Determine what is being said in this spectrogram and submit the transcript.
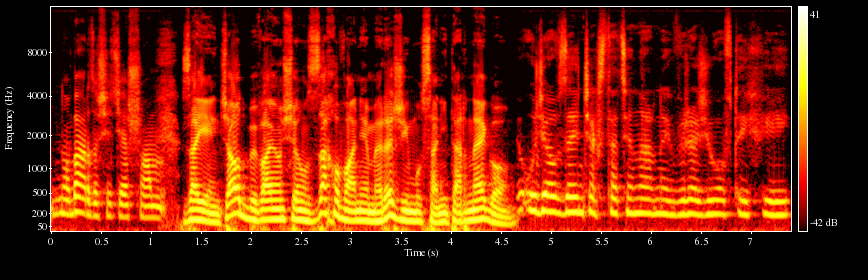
no, bardzo się cieszą. Zajęcia odbywają się z zachowaniem reżimu sanitarnego. Udział w zajęciach stacjonarnych wyraziło w tej chwili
